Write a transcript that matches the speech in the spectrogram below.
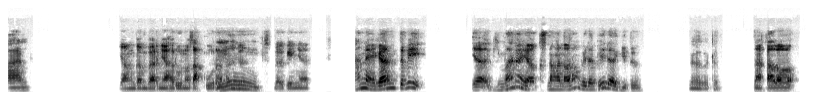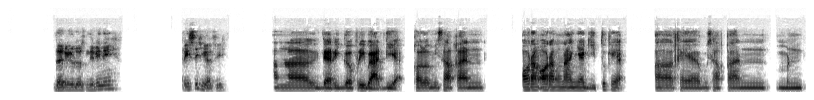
kan. yang gambarnya Haruno Sakura Hmm. dan sebagainya aneh kan tapi ya gimana ya kesenangan orang beda-beda gitu Betul, betul. nah kalau dari lu sendiri nih risih gak sih Uh, dari gue pribadi ya, kalau misalkan orang-orang nanya gitu kayak uh, kayak misalkan men-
